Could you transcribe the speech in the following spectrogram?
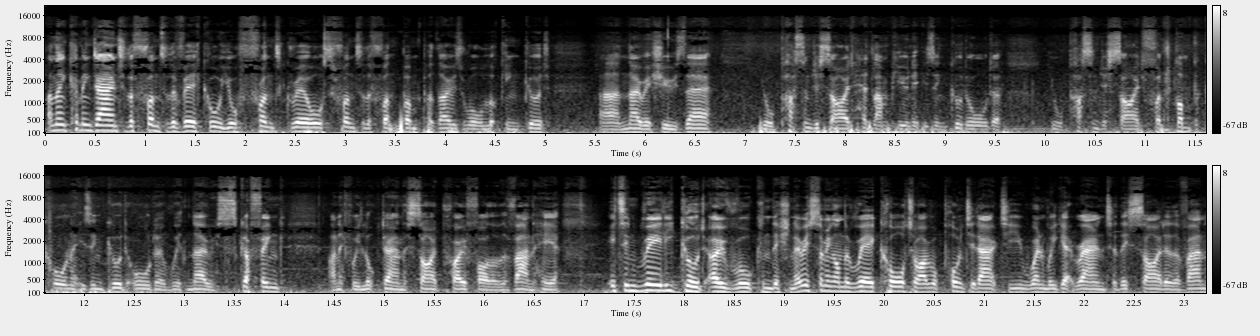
And then coming down to the front of the vehicle, your front grills, front of the front bumper, those are all looking good. Uh, no issues there. Your passenger side headlamp unit is in good order. Your passenger side front bumper corner is in good order with no scuffing. And if we look down the side profile of the van here, it's in really good overall condition. There is something on the rear quarter, I will point it out to you when we get round to this side of the van.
